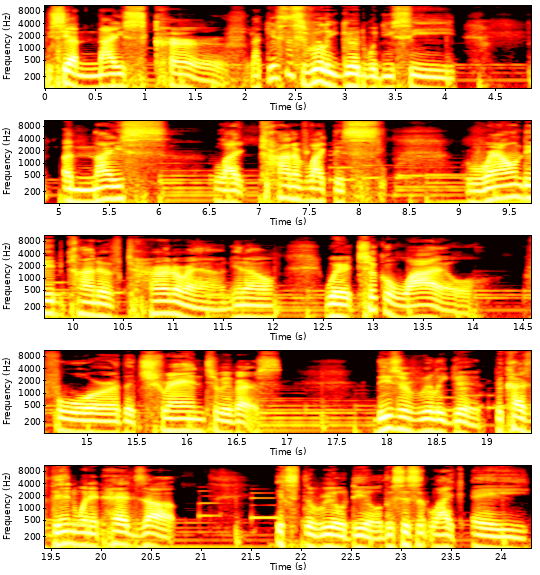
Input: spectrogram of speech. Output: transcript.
We see a nice curve. Like this is really good when you see a nice like kind of like this rounded kind of turnaround, you know, where it took a while for the trend to reverse. These are really good because then when it heads up, it's the real deal. This isn't like a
